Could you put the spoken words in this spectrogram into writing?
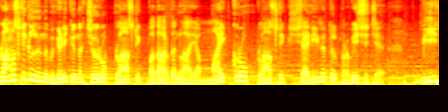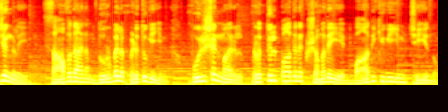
പ്ലാസ്റ്റിക്കിൽ നിന്ന് വിഘടിക്കുന്ന ചെറു പ്ലാസ്റ്റിക് പദാർത്ഥങ്ങളായ മൈക്രോ പ്ലാസ്റ്റിക് ശരീരത്തിൽ പ്രവേശിച്ച് ബീജങ്ങളെ സാവധാനം ദുർബലപ്പെടുത്തുകയും പുരുഷന്മാരിൽ പ്രത്യുൽപാദനക്ഷമതയെ ബാധിക്കുകയും ചെയ്യുന്നു.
